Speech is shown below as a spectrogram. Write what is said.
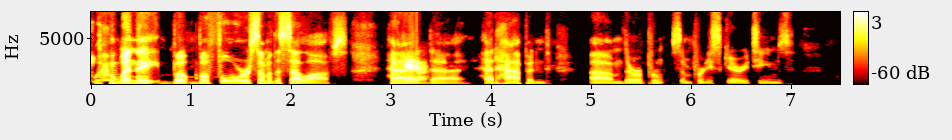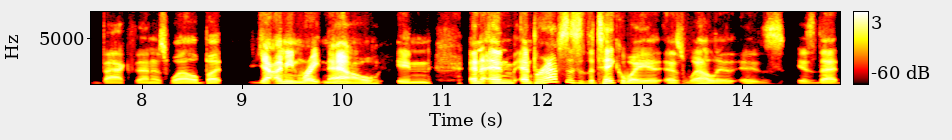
when they but before some of the sell-offs had uh, had happened. Um, there were pr- some pretty scary teams back then as well. But yeah, I mean, right now in and and and perhaps this is the takeaway as well is is, that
